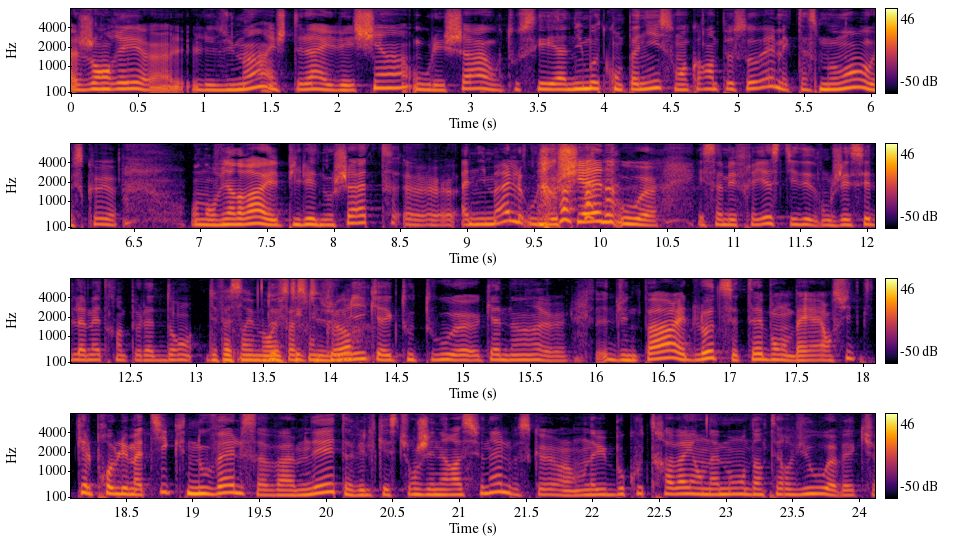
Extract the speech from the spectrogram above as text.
à genrer euh, les humains, et j'étais là, et les chiens ou les chats ou tous ces animaux de compagnie sont encore un peu sauvés, mais as ce moment où est-ce que. On en viendra à épiler nos chattes euh, animales ou nos chiennes, ou, euh, et ça m'effrayait cette idée. Donc j'ai essayé de la mettre un peu là-dedans De façon de humoristique façon toujours. comique avec toutou euh, canin euh, d'une part et de l'autre c'était bon ben ensuite quelle problématique nouvelle ça va amener? T'avais le question générationnelle parce que euh, on a eu beaucoup de travail en amont d'interviews avec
